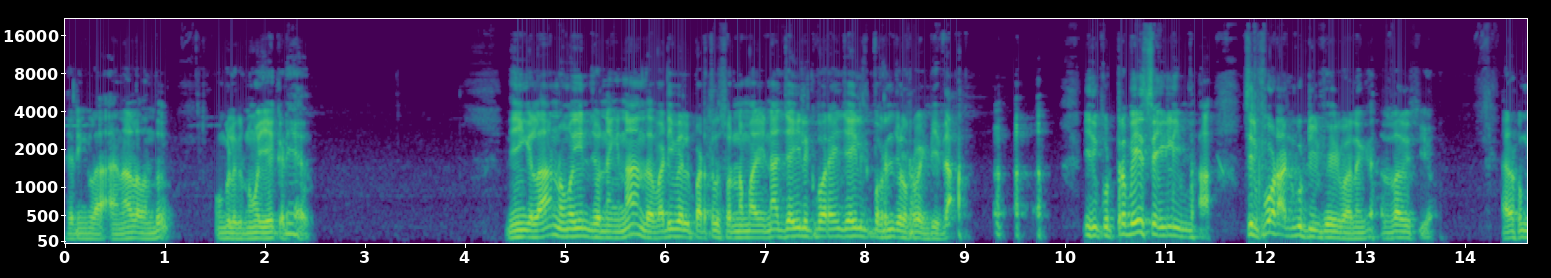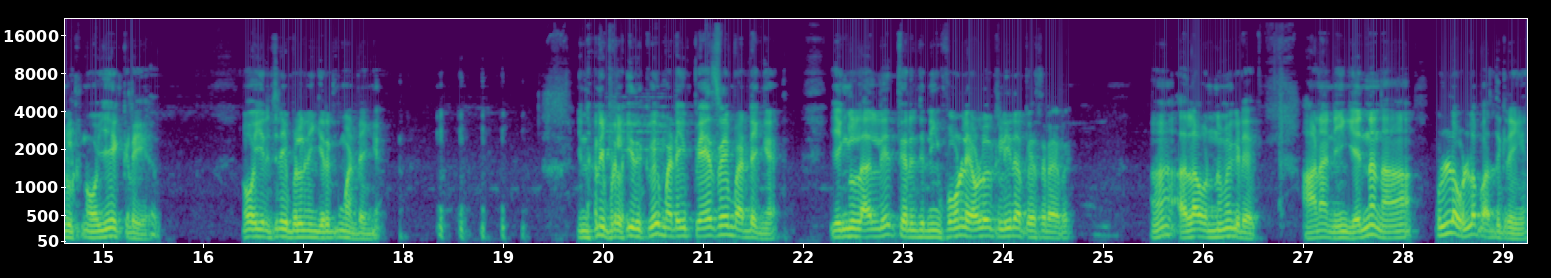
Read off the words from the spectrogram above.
சரிங்களா? அதனால் வந்து உங்களுக்கு நோயே கிடையாது. நீங்களா நோயின்னு சொன்னீங்கன்னா இந்த வடிவேல் படத்தில் சொன்ன மாதிரி நான் ஜெயிலுக்கு போகிறேன் ஜெயிலுக்கு போகிறேன்னு சொல்கிற வேண்டியதான் இது குற்றமே செய்யலிம்மா சரி போடான்னு கூட்டிகிட்டு போயிடுவானுங்க அதுதான் விஷயம். அதனால் உங்களுக்கு நோயே கிடையாது. நோய் இருந்துச்சுன்னா இப்படிலாம் நீங்கள் இருக்க மாட்டீங்க. இன்னும் இப்படிலாம் இருக்கவே மாட்டீங்க? பேசவே மாட்டீங்க. எங்களாலே தெரிஞ்சு நீங்கள் ஃபோனில் எவ்வளோ கிளியராக பேசுகிறாரு ஆ அதெல்லாம் ஒன்றுமே கிடையாது. ஆனால் நீங்கள் என்னென்னா உள்ளே உள்ளே பார்த்துக்கிறீங்க.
